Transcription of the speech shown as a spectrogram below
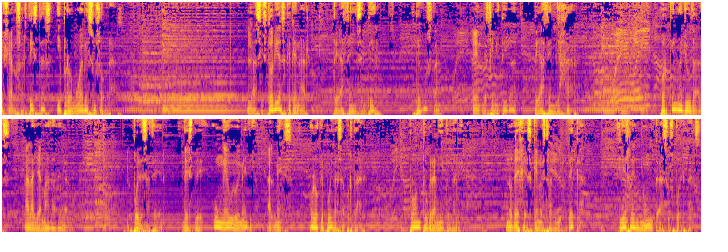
protege a los artistas y promueve sus obras. Las historias que te narro te hacen sentir, te gustan, en definitiva, te hacen viajar. ¿Por qué no ayudas a la llamada de la luna? Lo puedes hacer desde un euro y medio al mes o lo que puedas aportar. Pon tu granito de arena. No dejes que nuestra biblioteca cierre nunca sus puertas.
